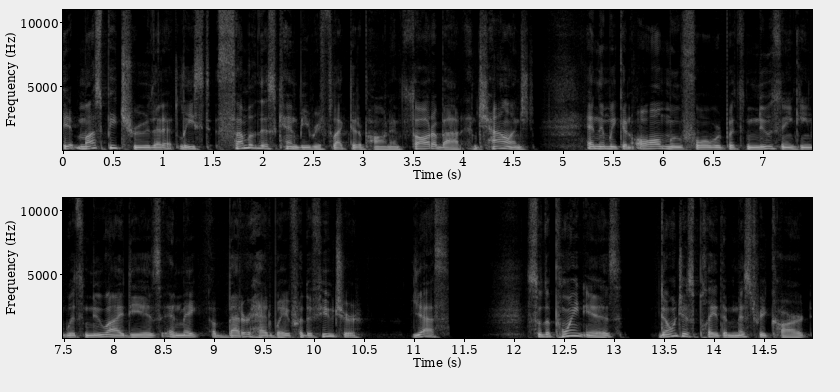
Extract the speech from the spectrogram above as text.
It must be true that at least some of this can be reflected upon and thought about and challenged, and then we can all move forward with new thinking, with new ideas, and make a better headway for the future. Yes. So the point is, don't just play the mystery card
